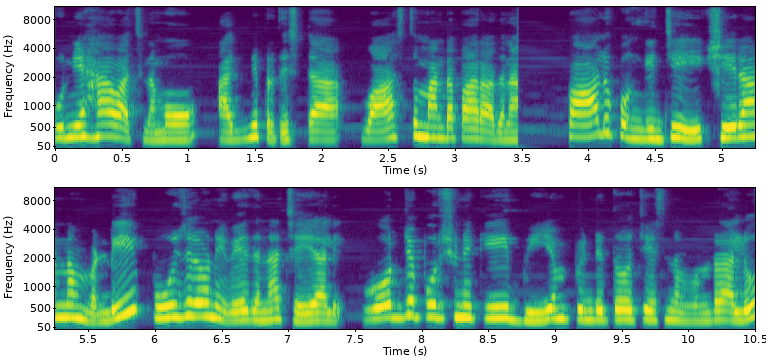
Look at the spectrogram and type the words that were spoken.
పుణ్యహావచనము అగ్ని ప్రతిష్ట వాస్తు మండపారాధన పాలు పొంగించి క్షీరాన్నం వండి పూజలో నివేదన చేయాలి. ఊర్జ పురుషునికి బియ్యం పిండితో చేసిన ఉండ్రాలు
